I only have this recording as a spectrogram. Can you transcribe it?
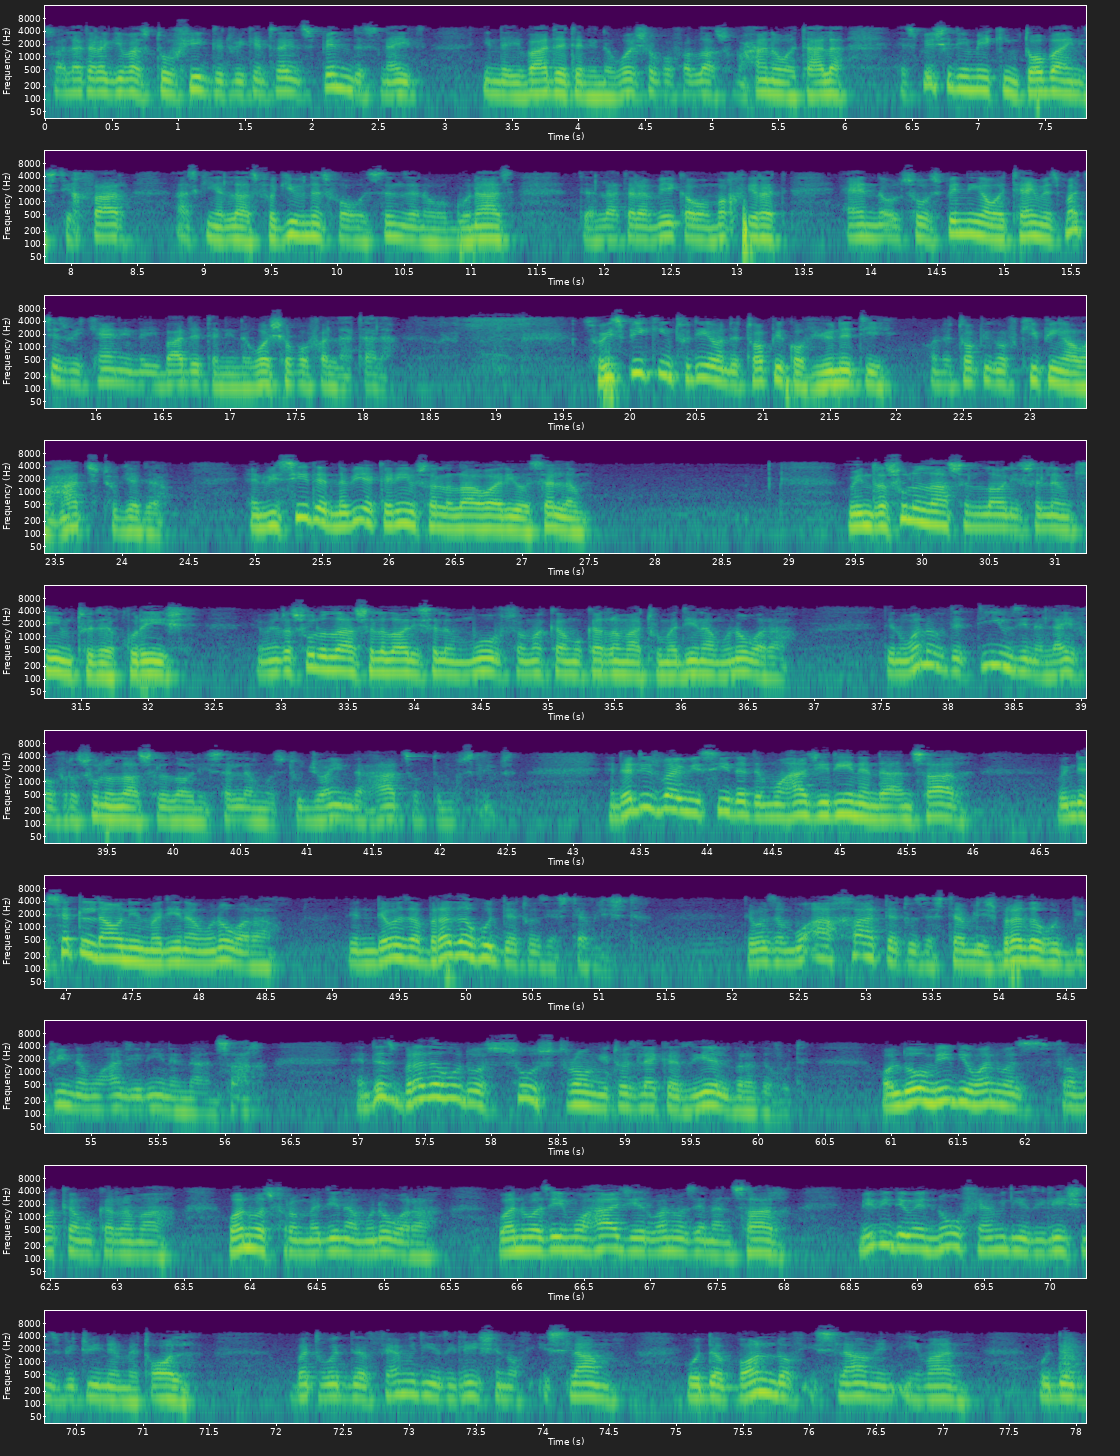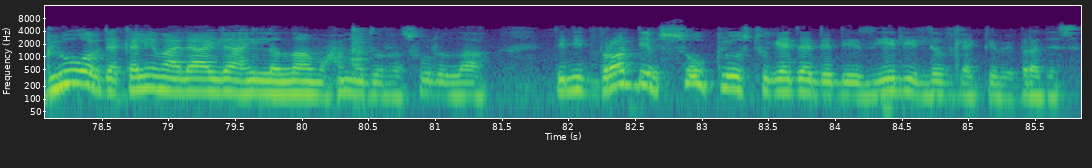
So Allah Ta'ala give us tawfiq that we can try and spend this night in the ibadat and in the worship of Allah subhanahu wa ta'ala, especially making tawbah and istighfar, asking Allah's forgiveness for our sins and our gunas, that Allah Ta'ala make our maghfirat, and also spending our time as much as we can in the ibadat and in the worship of Allah Ta'ala. So we're speaking today on the topic of unity, on the topic of keeping our hearts together. And we see that Nabi Kareem sallallahu alayhi wasallam, when Rasulullah came to the Quraysh, and when Rasulullah moved from Makkah Mukarramah to Medina Munawwara, then one of the themes in the life of Rasulullah was to join the hearts of the Muslims. And that is why we see that the Muhajirin and the Ansar, when they settled down in Medina Munawwara, then there was a brotherhood that was established. There was a mu'akhat that was established, brotherhood between the Muhajirin and the Ansar. And this brotherhood was so strong, it was like a real brotherhood. Although maybe one was from Makkah Mukarramah, one was from Medina Munawwara, one was a Muhajir, one was an Ansar. Maybe there were no family relations between them at all. But with the family relation of Islam, with the bond of Islam and Iman, with the glue of the kalima La ilaha illallah Muhammadur Rasulullah, then it brought them so close together that they really lived like they were brothers.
